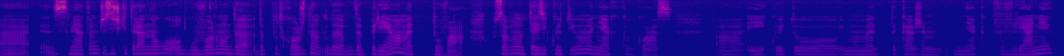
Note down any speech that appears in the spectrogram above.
А, смятам, че всички трябва много отговорно да, да подхождам, да, да приемаме това. Особено тези, които имаме някакъв глас а, и които имаме, да кажем, някакво влияние,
